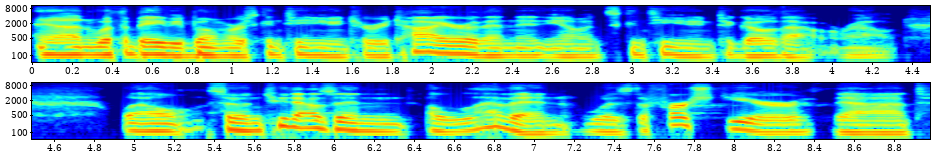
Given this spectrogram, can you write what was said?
and with the baby boomers continuing to retire then you know it's continuing to go that route. Well so in 2011 was the first year that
